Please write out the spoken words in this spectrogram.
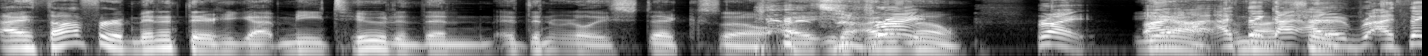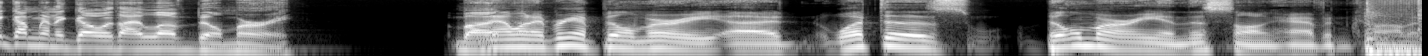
I I thought for a minute there he got me too, and then it didn't really stick. So I you know, I don't know. Right. Yeah, I, I, think I, sure. I, I think I'm gonna go with I love Bill Murray. But now when I bring up Bill Murray, uh, what does Bill Murray and this song have in common?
